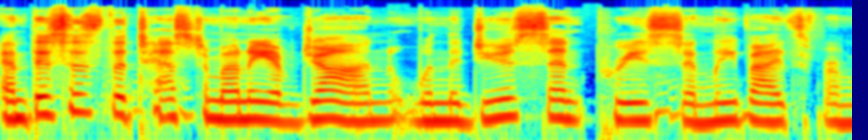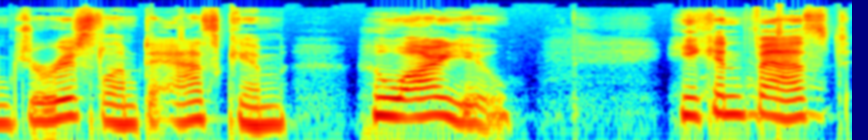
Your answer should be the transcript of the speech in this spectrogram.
And this is the testimony of John when the Jews sent priests and Levites from Jerusalem to ask him, Who are you? He confessed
